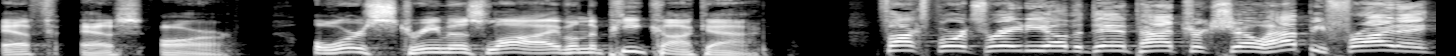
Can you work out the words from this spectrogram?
FSR. Or stream us live on the Peacock app. Fox Sports Radio, the Dan Patrick Show. Happy Friday.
